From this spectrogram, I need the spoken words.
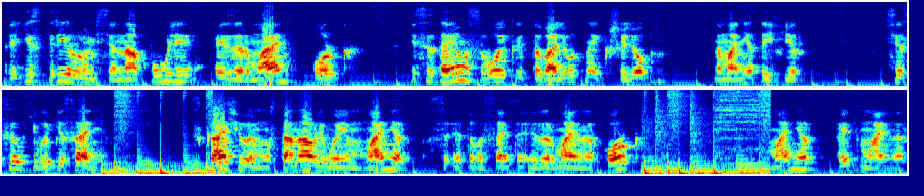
регистрируемся на пуле ethermine.org и создаем свой криптовалютный кошелек на монеты эфир. Все ссылки в описании. Скачиваем, устанавливаем майнер с этого сайта etherminer.org Miner 8Miner.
